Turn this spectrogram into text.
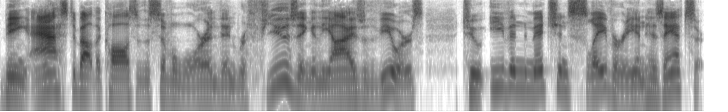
being asked about the cause of the Civil War and then refusing, in the eyes of the viewers, to even mention slavery in his answer.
